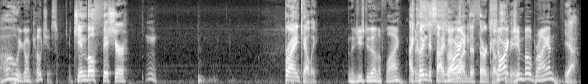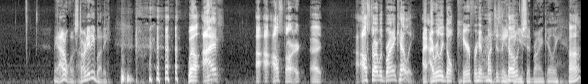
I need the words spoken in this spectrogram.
Oh, you're going coaches. Jimbo Fisher, Mm. Brian Kelly. Did you just do that on the fly? I couldn't decide who I wanted the third coach to Sark, be. Jimbo, Brian. Yeah. Man, I don't want to start anybody. Well, I'm. I, I- I'll start. Uh, I, I'll start with Brian Kelly. I, I really don't care for him much I as a hate that coach. you said Brian Kelly. huh?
